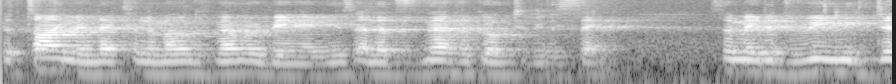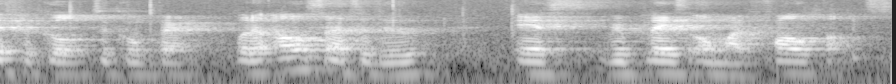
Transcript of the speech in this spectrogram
the time index and amount of memory being in use, and that's never going to be the same. So it made it really difficult to compare. What I also had to do is replace all my file paths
